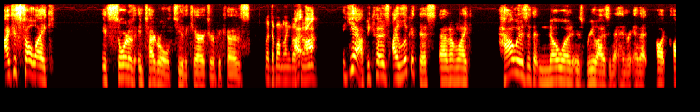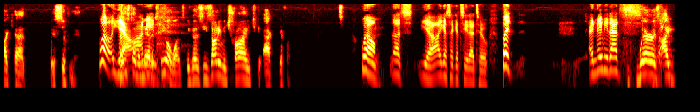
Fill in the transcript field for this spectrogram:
I just felt like it's sort of integral to the character because With the bumbling buffoon. I- yeah, because I look at this and I'm like, how is it that no one is realizing that Henry and that Clark Clark Kent is Superman? well, yeah, Based on the I Man mean, of Steel ones, because he's not even trying to act different. Well, that's yeah. I guess I could see that too, but and maybe that's Whereas I,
